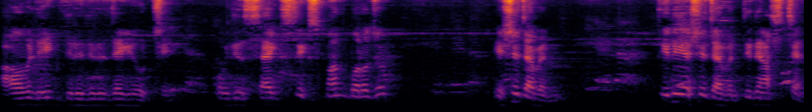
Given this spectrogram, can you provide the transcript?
আওয়ামী লীগ ধীরে ধীরে জেগে উঠছে। ওই দিন সিক্স মান্থ বড়জন এসে যাবেন। তিনি এসে যাবেন, তিনি আসছেন।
